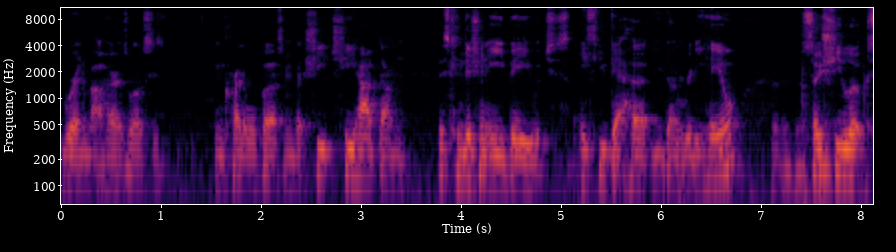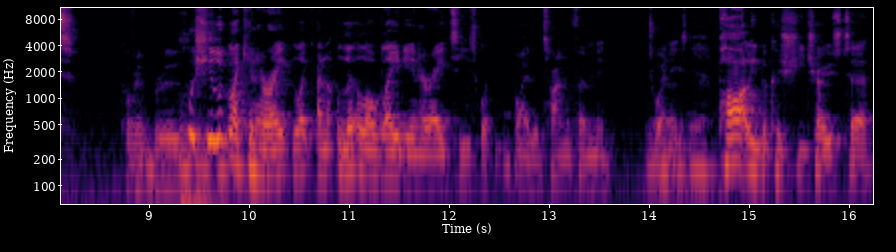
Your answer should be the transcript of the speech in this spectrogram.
written about her as well she's an incredible person but she she had um this condition eb which is if you get hurt you don't really heal heard of it. so she looked covered in bruises. well she looked like in her eight like a little old lady in her 80s wh- by the time of her mid 20s Yeah, yeah. partly because she chose to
